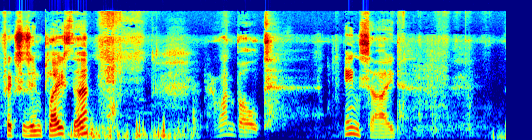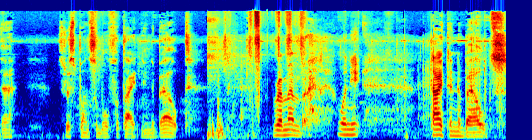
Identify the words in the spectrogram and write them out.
fixes in place there. And one bolt inside there it's responsible for tightening the belt remember when you tighten the belts.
